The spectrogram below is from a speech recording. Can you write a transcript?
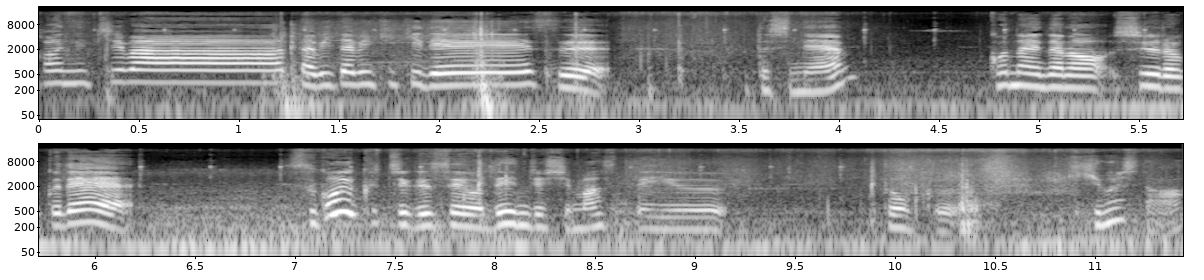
こんにちは。たびたびキキです。私ね、この間の収録で、すごい口癖を伝授しますっていうトーク、聞きました？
